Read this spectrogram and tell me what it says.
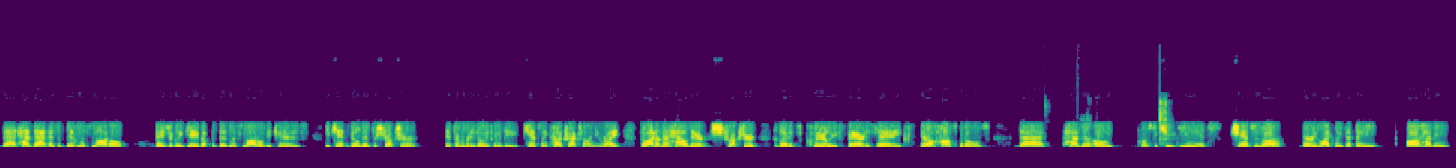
that had that as a business model basically gave up the business model because you can't build infrastructure if everybody's always going to be canceling contracts on you, right? So I don't know how they're structured, but it's clearly fair to say there are hospitals that have their own post acute units. Chances are very likely that they are having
